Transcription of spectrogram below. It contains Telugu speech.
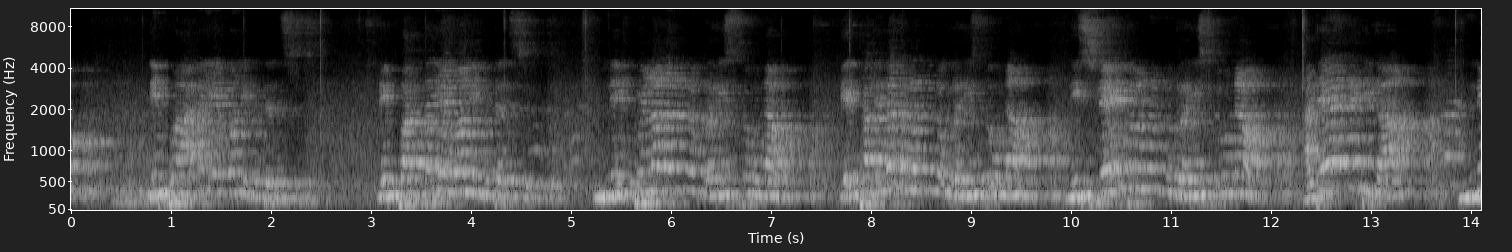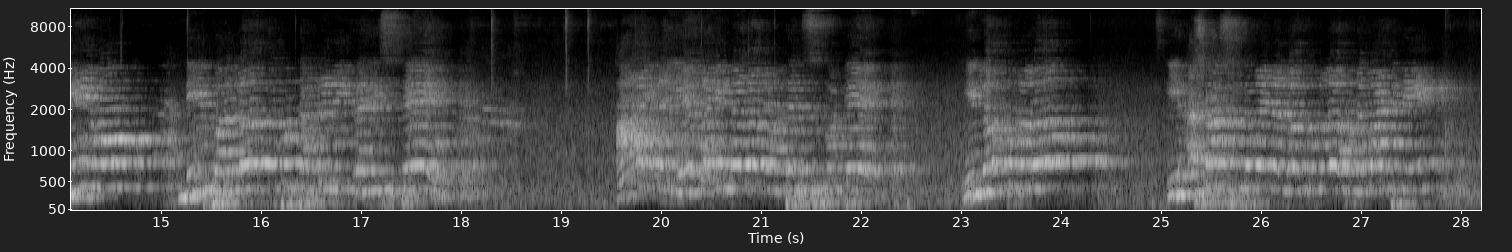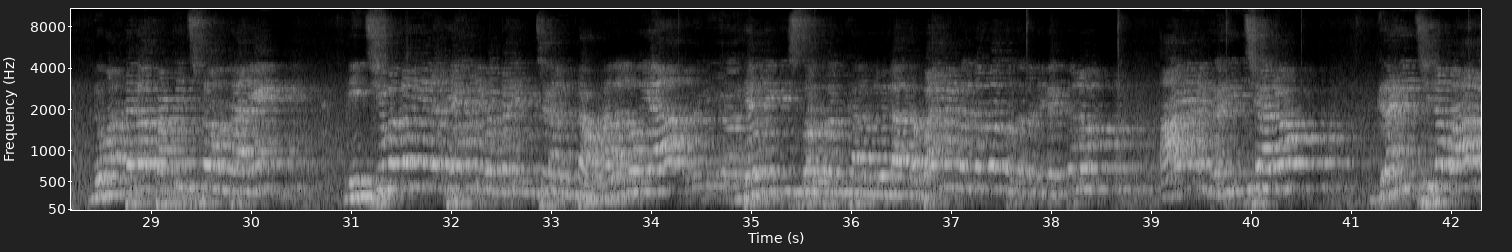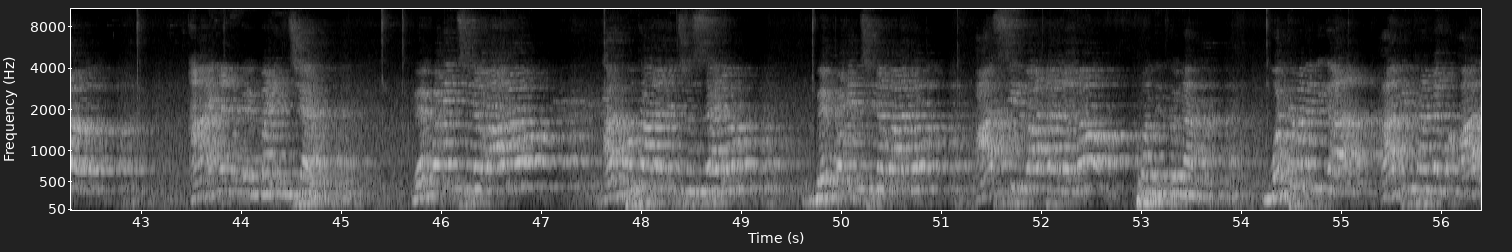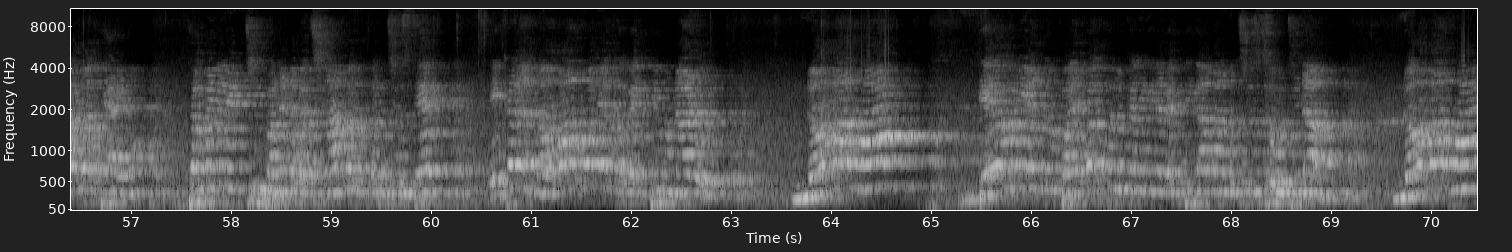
నీ భార్య ఏమో నీకు తెలుసు. నీ భర్త ఏమో నీకు తెలుసు. నీ పిల్లలను నువ్వు గ్రహిస్తూ ఉన్నావు. నీ తల్లిదండ్రులను నువ్వు గ్రహిస్తూ ఉన్నావు. నీ స్నేహితులను నువ్వు గ్రహిస్తూ ఉన్నావు. అదే రీతిగా ఈ అశాశ్వతమైన లోకములో ఉన్న వాటిని నువ్వు అంతగా పట్టించుకోవు కానీ నీ జీవగలిగిన దేవుని వెంబడించగలుగుతావు. హల్లెలూయా. దేవునికి స్తోత్రం కలుగుగాక బైబిల్ గ్రంథంలో కొంతమంది వ్యక్తులు ఆయన గ్రహించారు. గ్రహించిన వారు ఆయనను వెంబడించారు. వెంబడించిన వారు అద్భుతాలను చూశారు. వెంబడించిన వారు పన్నెండు చూస్తే ఇక్కడ నోమాహు అనే ఒక వ్యక్తి ఉన్నాడు. నోమాహు దేవుని ఎందు భయభక్తులు కలిగిన వ్యక్తిగా మనం చూస్తూ ఉంటున్నాం. నోమాహు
